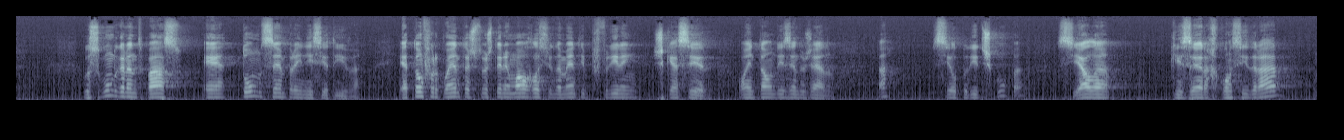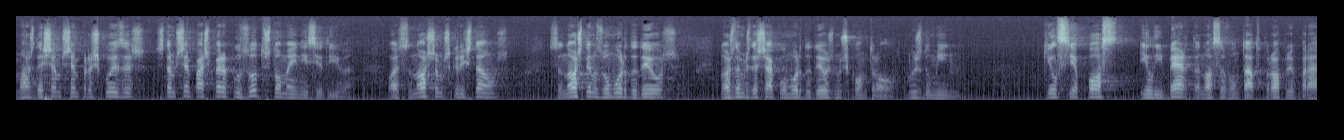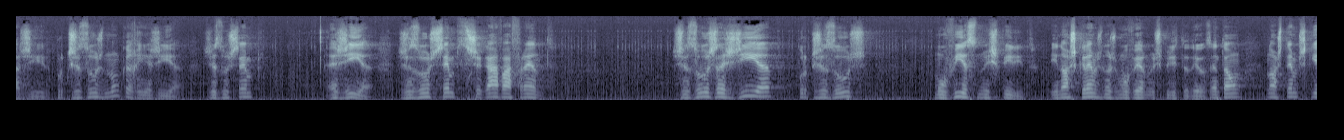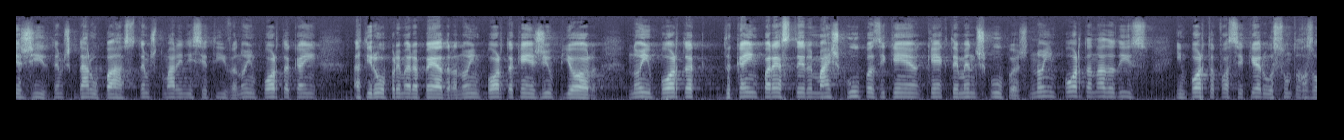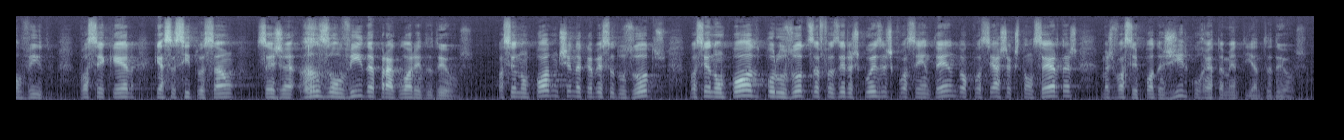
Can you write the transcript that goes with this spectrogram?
O segundo grande passo é tome sempre a iniciativa. É tão frequente as pessoas terem um mau relacionamento e preferirem esquecer. Ou então dizendo o género: ah, se ele pedir desculpa, se ela quiser reconsiderar, nós deixamos sempre as coisas, estamos sempre à espera que os outros tomem a iniciativa. Ora, se nós somos cristãos, se nós temos o amor de Deus, nós vamos deixar que o amor de Deus nos controle, nos domine, que Ele se aposte e liberta a nossa vontade própria para agir. Porque Jesus nunca reagia, Jesus sempre agia, Jesus sempre se chegava à frente. Jesus agia porque Jesus movia-se no Espírito e nós queremos nos mover no Espírito de Deus. Então nós temos que agir, temos que dar o passo, temos que tomar a iniciativa. Não importa quem atirou a primeira pedra, não importa quem agiu pior, não importa de quem parece ter mais culpas e quem é, quem é que tem menos culpas. Não importa nada disso. Importa que você quer o assunto resolvido. Você quer que essa situação seja resolvida para a glória de Deus. Você não pode mexer na cabeça dos outros, você não pode pôr os outros a fazer as coisas que você entende ou que você acha que estão certas, mas você pode agir corretamente diante de Deus.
